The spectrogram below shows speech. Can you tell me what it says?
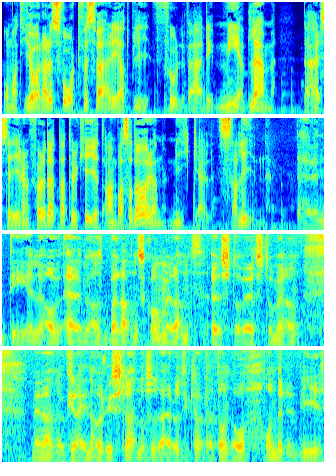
om att göra det svårt för Sverige att bli fullvärdig medlem. Det här säger den före detta Turkiet-ambassadören Mikael Salin. Det här är en del av Erdogans balansgång mellan öst och väst och mellan mellan Ukraina och Ryssland och sådär. Och det är klart att om, då, om det nu blir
